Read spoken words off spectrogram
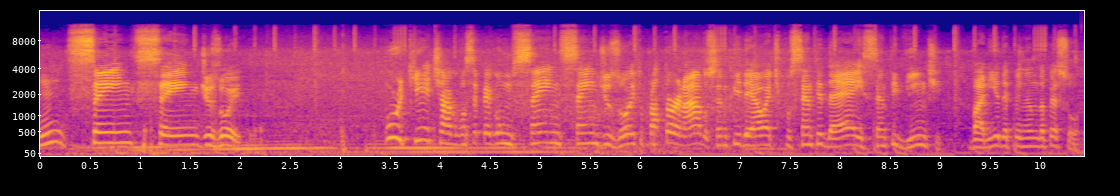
um 100, 100, 18. Por que, Thiago, você pegou um 100, 100, 18 para tornado, sendo que o ideal é tipo 110, 120, varia dependendo da pessoa?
